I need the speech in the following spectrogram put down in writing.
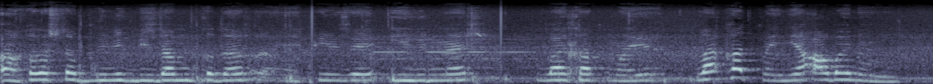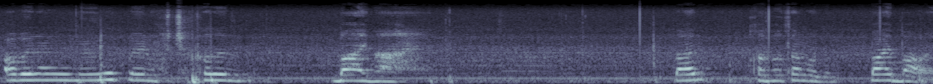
Arkadaşlar bugünlük bizden bu kadar. Hepinize iyi günler. Like atmayı. Like atmayın ya abone olun. Abone olmayı unutmayın. Hoşçakalın. Bay bay. Ben kapatamadım. Bay bay.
